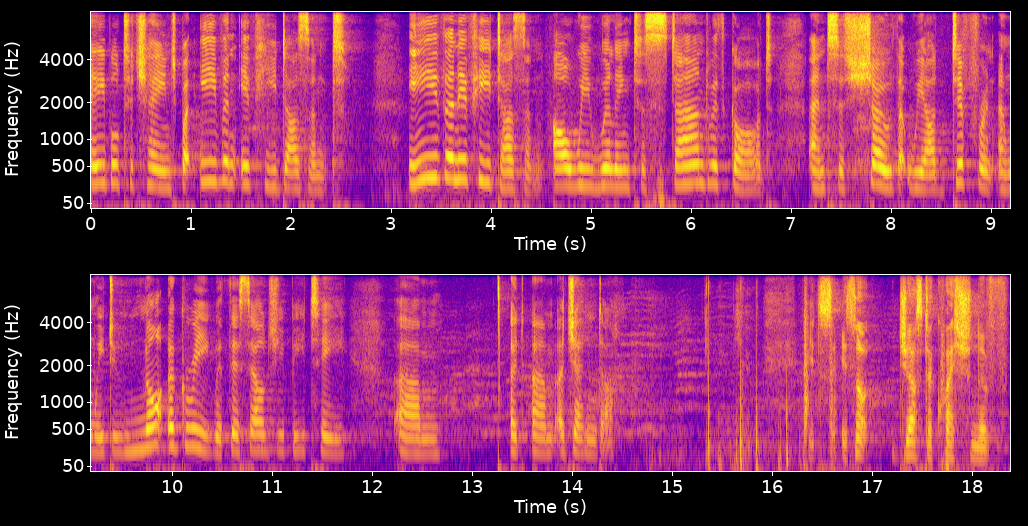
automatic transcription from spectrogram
able to change, but even if He doesn't, even if He doesn't, are we willing to stand with God and to show that we are different and we do not agree with this LGBT um, um, agenda? It's, it's not just a question of,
